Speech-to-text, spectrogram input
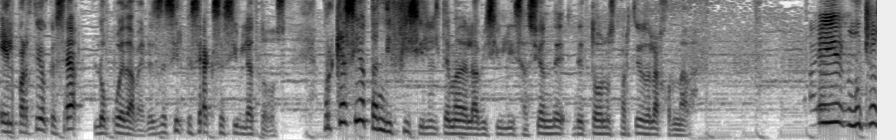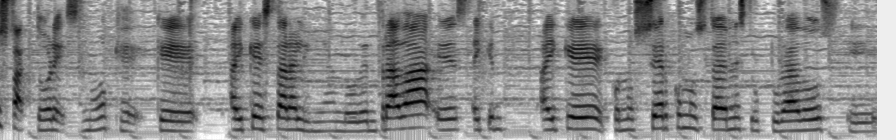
el partido que sea lo pueda ver, es decir, que sea accesible a todos. ¿Por qué ha sido tan difícil el tema de la visibilización de, todos los partidos de la jornada? Hay muchos factores ¿no? que, hay que estar alineando. De entrada es, hay que, hay que conocer cómo están estructurados eh,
